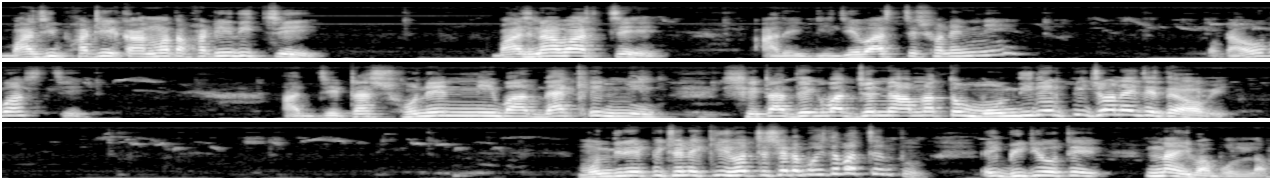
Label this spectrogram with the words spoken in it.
বাজি ফাটিয়ে কান মাথা ফাটিয়ে দিচ্ছে। বাজনা বাজছে। আর এই ডিজে বাজছে শোনেননি? ওটাও বাজছে। আর যেটা শোনেননি বা দেখেননি, সেটা দেখবার জন্য আপনার তো মন্দিরের পিছনে যেতে হবে। মন্দিরের পিছনে কি হচ্ছে সেটা বুঝতে পারছেন তো? এই ভিডিওতে নাই বা বললাম।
